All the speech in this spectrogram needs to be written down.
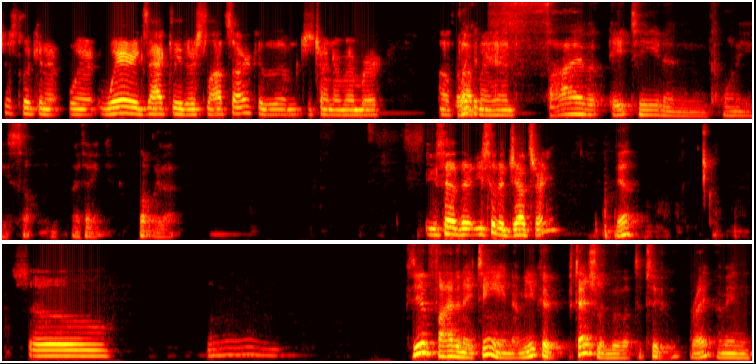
just looking at where where exactly their slots are because I'm just trying to remember off the top of my head. Five, 18, and 20 something, I think. Something like that. You said that you said the Jets, right? Yeah. So Because you have five and 18. I mean, you could potentially move up to two, right? I mean,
